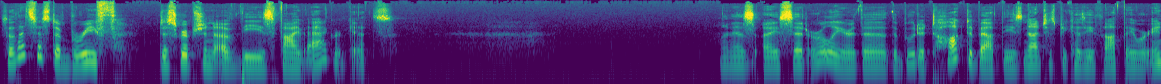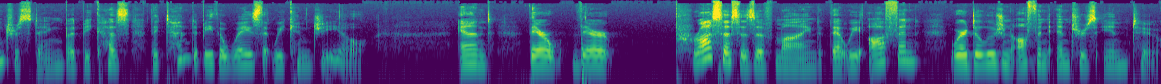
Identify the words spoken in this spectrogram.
So that's just a brief description of these five aggregates. And as I said earlier, the, the Buddha talked about these not just because he thought they were interesting, but because they tend to be the ways that we congeal. And they're, they're processes of mind that we often, where delusion often enters into.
